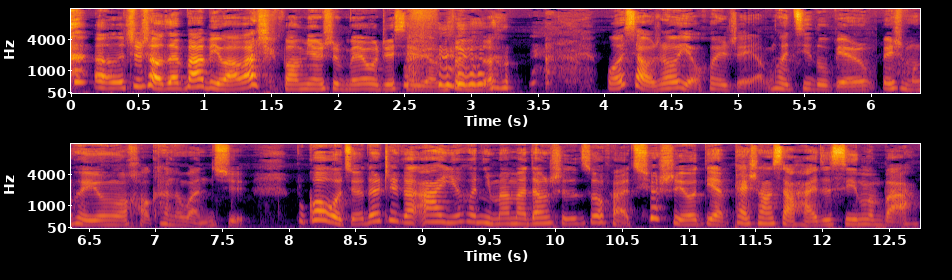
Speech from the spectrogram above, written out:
呃，至少在芭比娃娃这方面是没有这些缘分的。我小时候也会这样，会嫉妒别人为什么可以拥有好看的玩具。不过我觉得这个阿姨和你妈妈当时的做法确实有点太伤小孩子心了吧？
